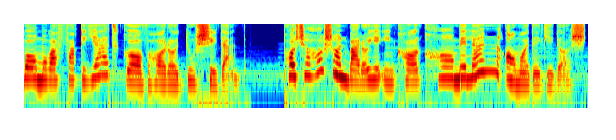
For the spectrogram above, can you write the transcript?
با موفقیت گاوها را دوشیدند. پاچه هاشان برای این کار کاملا آمادگی داشت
